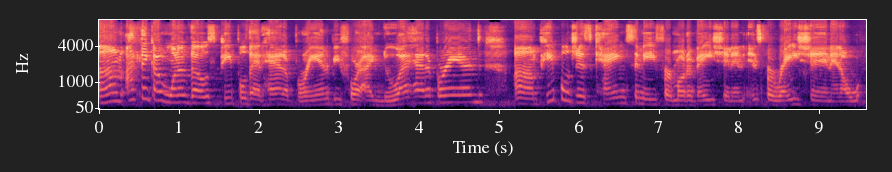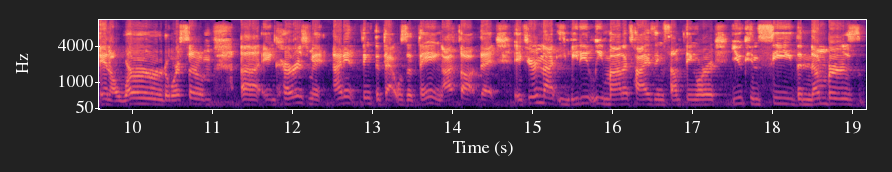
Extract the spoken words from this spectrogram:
Um, I think I'm one of those people that had a brand before I knew I had a brand. Um, people just came to me for motivation and inspiration and a, and a word or some uh, encouragement. I didn't think that that was a thing. I thought that if you're not immediately monetizing something or you can see the numbers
